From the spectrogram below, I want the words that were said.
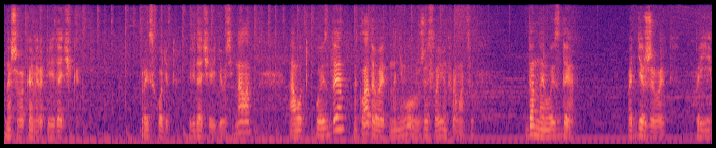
нашего камера-передатчика происходит передача видеосигнала, а вот OSD накладывает на него уже свою информацию. Данная OSD поддерживает при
